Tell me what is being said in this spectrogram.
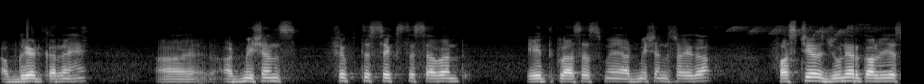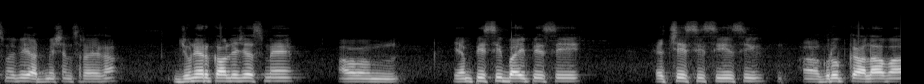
अपग्रेड कर रहे हैं। Admissions fifth six seventh eighth classes में एडमिशन्स रहेगा। फ़र्स्ट ईयर जूनियर कॉलेजेस में भी एडमिशन्स रहेगा। जूनियर कॉलेजेस में M P C Bi P C H E C C C group के अलावा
